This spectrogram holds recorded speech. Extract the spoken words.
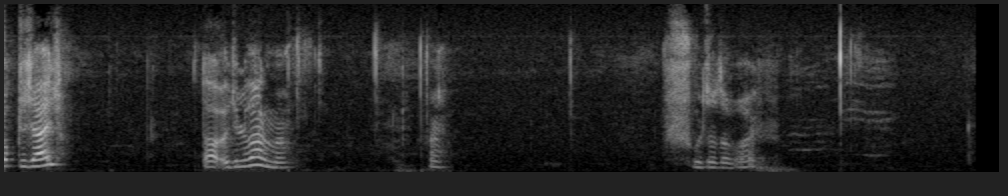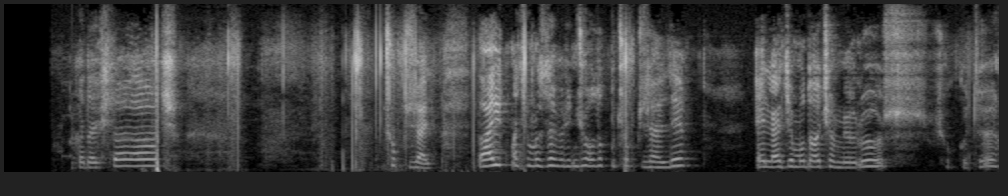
Çok güzel. Daha ödül var mı? Heh. Şurada da var. Arkadaşlar. Çok güzel. Daha ilk maçımızda birinci olduk. Bu çok güzeldi. Eğlence modu açamıyoruz. Çok kötü.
